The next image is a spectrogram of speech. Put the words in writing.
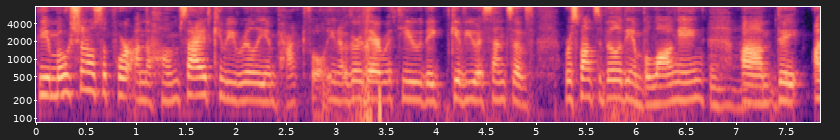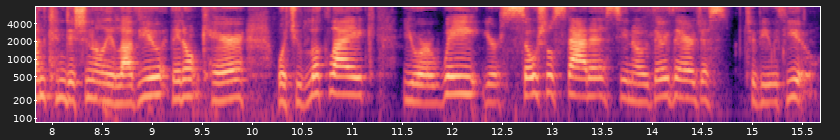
the emotional support on the home side can be really impactful. You know, they're there with you. They give you a sense of responsibility and belonging. Um, they unconditionally love you. They don't care what you look like, your weight, your social status. You know, they're there just to be with you.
